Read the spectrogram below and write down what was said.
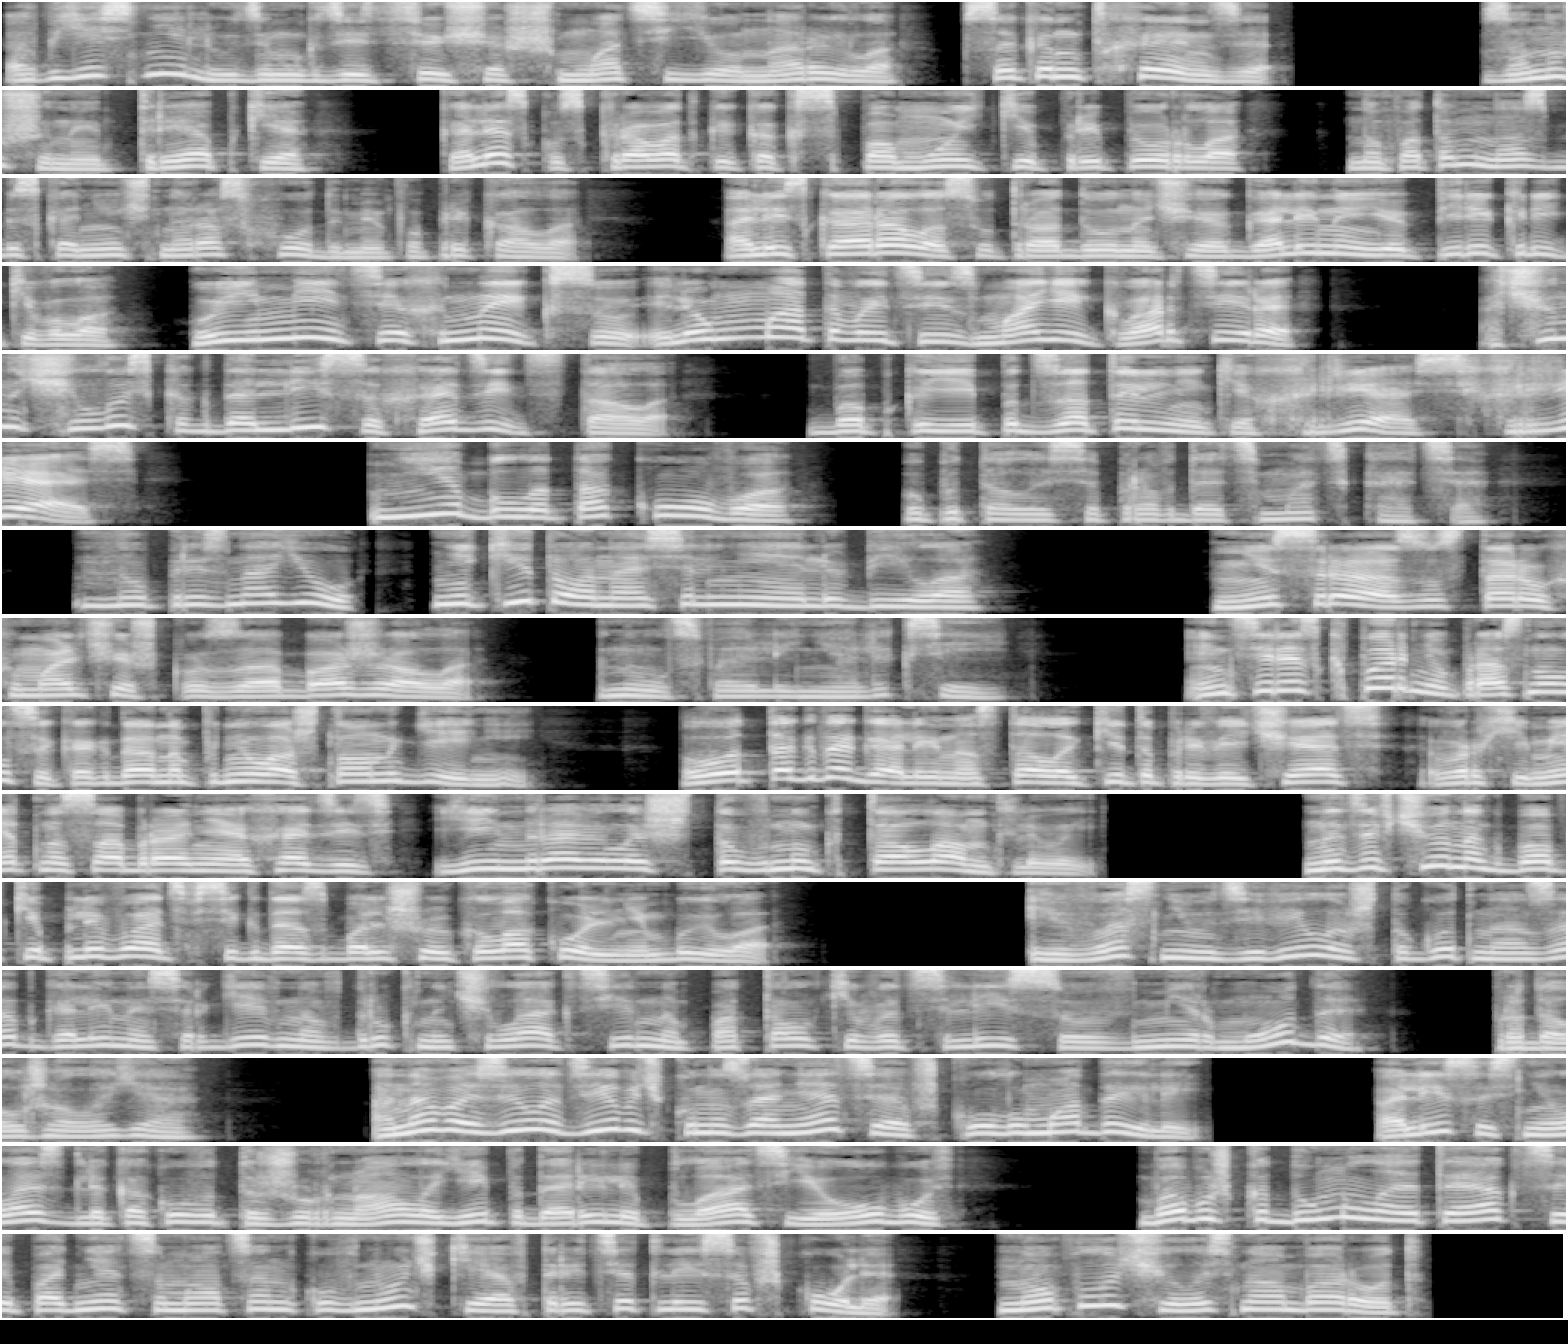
«Объясни людям, где теща шматьё нарыла, в секонд-хенде. Заношенные тряпки, коляску с кроваткой как с помойки приперла, но потом нас бесконечно расходами попрекала. Алиска орала с утра до ночи, Галина ее перекрикивала. «Уймите хныксу или уматывайте из моей квартиры!» А что началось, когда Лиса ходить стала? Бабка ей подзатыльники «Хрясь! Хрясь!» «Не было такого!» — попыталась оправдать мать Катя. «Но, признаю, Никиту она сильнее любила». «Не сразу старуха мальчишку заобожала», гнул свою линию Алексей. Интерес к парню проснулся, когда она поняла, что он гений. Вот тогда Галина стала Кита привечать, в Архимед на собрания ходить. Ей нравилось, что внук талантливый. На девчонок бабке плевать всегда с большой колокольни было. И вас не удивило, что год назад Галина Сергеевна вдруг начала активно подталкивать Лису в мир моды? Продолжала я. Она возила девочку на занятия в школу моделей. Алиса снялась для какого-то журнала, ей подарили платье, обувь. Бабушка думала этой акцией поднять самооценку внучки и авторитет Лисы в школе, но получилось наоборот.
